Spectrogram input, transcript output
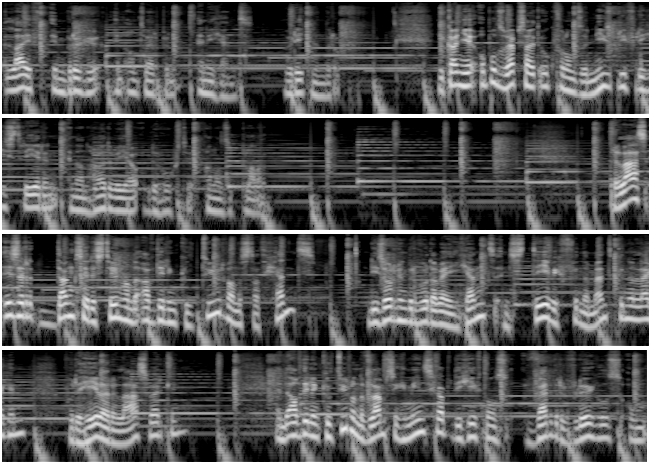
live in Brugge, in Antwerpen en in Gent. We rekenen erop. Je kan je op onze website ook voor onze nieuwsbrief registreren en dan houden we jou op de hoogte van onze plannen. Relaas is er dankzij de steun van de afdeling cultuur van de stad Gent. Die zorgen ervoor dat wij in Gent een stevig fundament kunnen leggen voor de hele relaaswerking. En de afdeling cultuur van de Vlaamse gemeenschap die geeft ons verdere vleugels om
